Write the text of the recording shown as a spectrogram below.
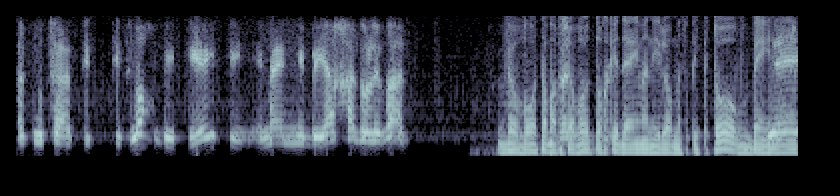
הקבוצה תתמוך בי, תהיה איתי, אם אני ביחד או לבד. ועוברות המחשבות תוך כדי אם אני לא מספיק טוב בעיניהם?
